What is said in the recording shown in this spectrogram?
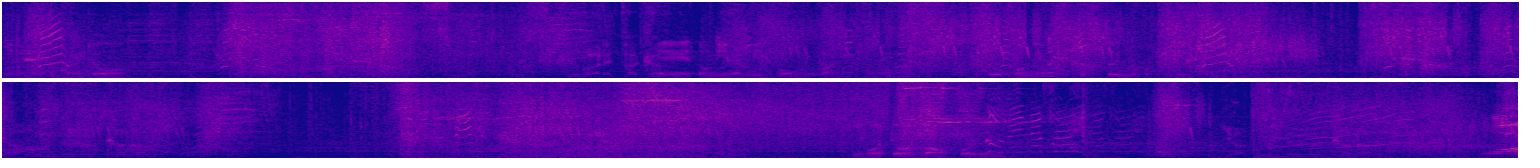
นี่ไงโฮโจ เฮ้ตรงนี้มันมีโพงหรือเปล่าเนี่ยทำไมดูพวกนี้มันตึกตึ้งอยู่ปกติมีหัวโจสองคนเลยว้า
